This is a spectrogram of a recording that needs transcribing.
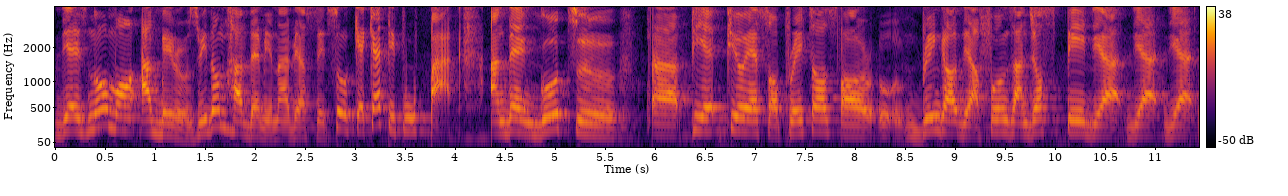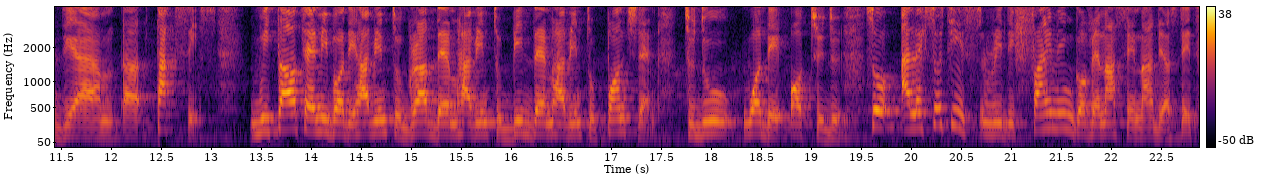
There is no more agberos. We don't have them in Abia State. So keke people park and then go to uh, POS operators or bring out their phones and just pay their their their, their um, uh, taxes without anybody having to grab them, having to beat them, having to punch them to do what they ought to do. So Alexoti is redefining governance in Abia State.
